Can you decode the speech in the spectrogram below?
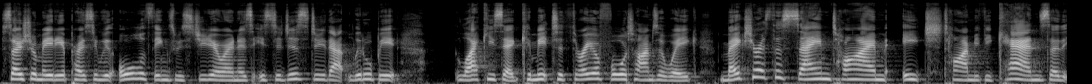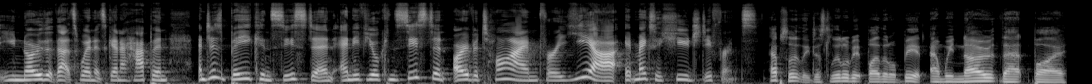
social media posting, with all the things with studio owners, is to just do that little bit like you said, commit to three or four times a week. Make sure it's the same time each time if you can, so that you know that that's when it's going to happen. And just be consistent. And if you're consistent over time for a year, it makes a huge difference. Absolutely, just little bit by little bit. And we know that by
